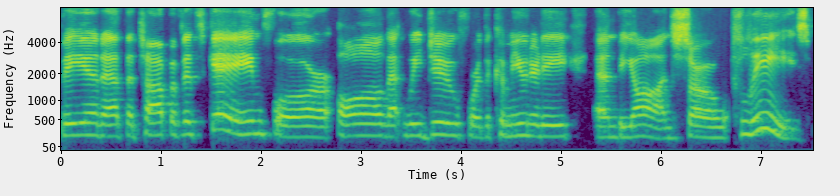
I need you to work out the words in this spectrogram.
being at the top of its game for all that we do for the community and beyond. So please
